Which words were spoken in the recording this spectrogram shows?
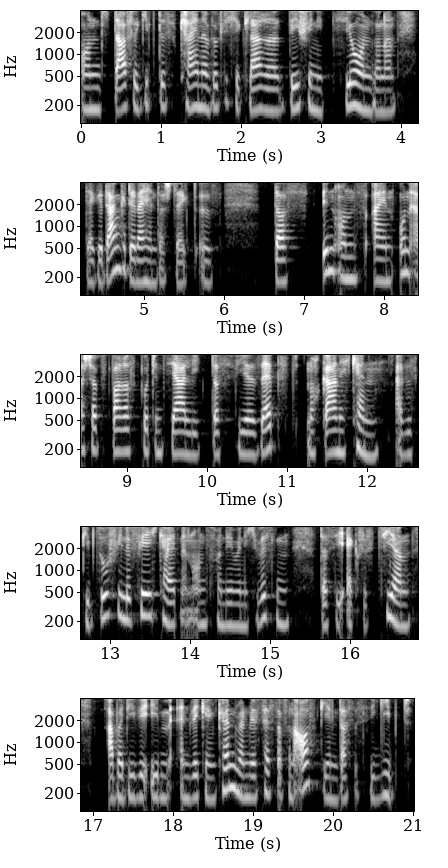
Und dafür gibt es keine wirkliche klare Definition, sondern der Gedanke, der dahinter steckt, ist, dass in uns ein unerschöpfbares Potenzial liegt, das wir selbst noch gar nicht kennen. Also es gibt so viele Fähigkeiten in uns, von denen wir nicht wissen, dass sie existieren, aber die wir eben entwickeln können, wenn wir fest davon ausgehen, dass es sie gibt.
